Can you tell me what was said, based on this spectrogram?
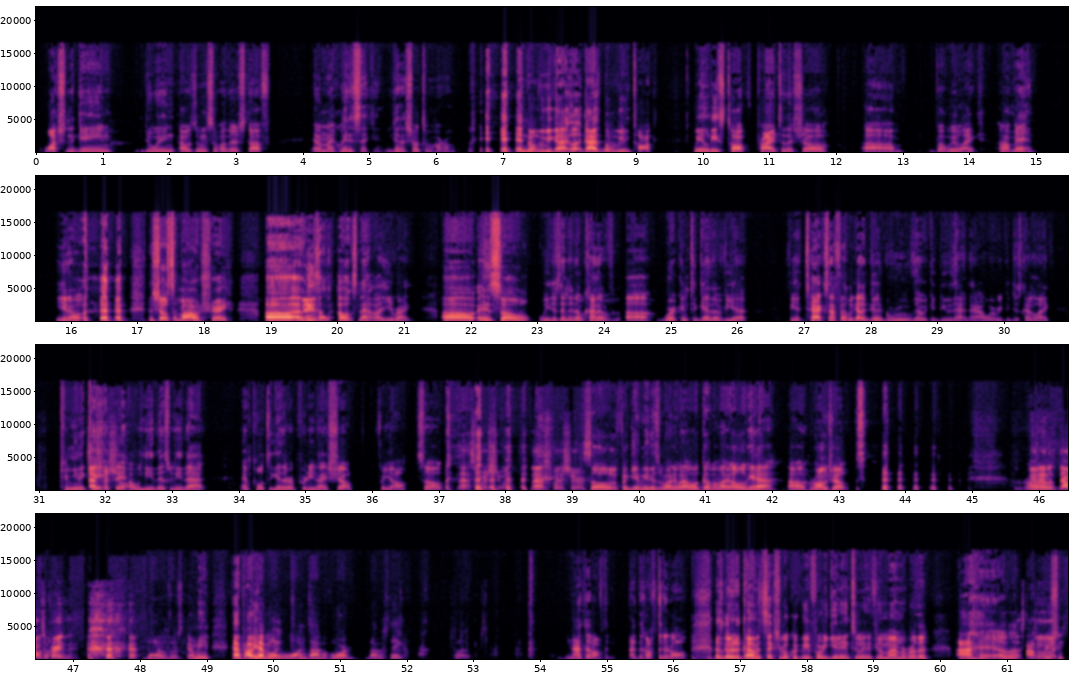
watching the game, doing I was doing some other stuff, and I'm like, wait a second, we got a show tomorrow. and normally we got guys, normally we talk. We at least talk prior to the show. Um, but we were like, oh man, you know, the show's tomorrow, Trey. Uh and he's like, oh snap, uh, you're right. Uh, and so we just ended up kind of uh working together via via text. And I feel like we got a good groove that we could do that now, where we could just kind of like communicate and say, sure. "Oh, we need this, we need that," and pull together a pretty nice show for y'all. So, That's for sure. That's for sure. so forgive me this morning when I woke up. I'm like, "Oh yeah, uh, wrong show." Dude, it was that was show. crazy. That was, I mean, that probably happened like one time before by mistake, but not that often. Not that often at all. Let's go to the comment section real quickly before we get into it, if you don't mind, my brother. I have Let's. Operation.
